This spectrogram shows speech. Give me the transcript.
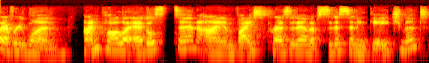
everyone. I'm Paula Eggleston. I am Vice President of Citizen Engagement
